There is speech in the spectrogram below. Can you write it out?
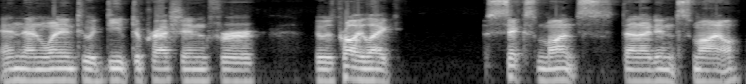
and then went into a deep depression for it was probably like six months that I didn't smile.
